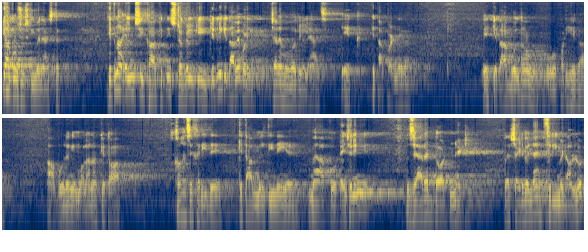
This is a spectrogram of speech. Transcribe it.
کیا کوشش کی میں نے آج تک؟ کتنا علم سیکھا، کتنی سٹرگل کی، کتنی کتابیں پڑھی۔ چلے ہوم ورک لے لیں آج۔ ایک کتاب پڑھنے کا۔ ایک کتاب بولتا ہوں، وہ پڑھیے گا۔ آپ بولیں گے، مولانا، کتاب کہاں سے خریدے؟ کتاب ملتی نہیں ہے۔ میں آپ کو ٹینشن ہی نہیں ہے۔ زیارت ڈاٹ نیٹ ویب سائٹ پہ جائیں، فری میں ڈاؤن لوڈ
